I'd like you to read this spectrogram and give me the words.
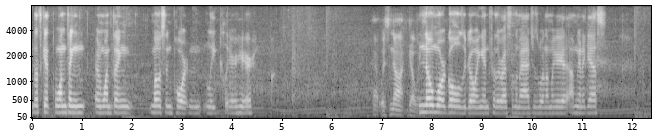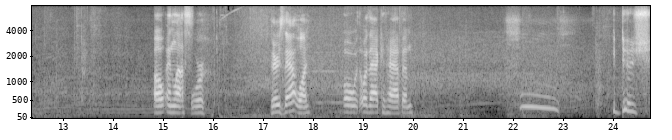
let's get one thing and one thing most important league clear here. That was not going. No more goals are going in for the rest of the match is what I'm gonna I'm gonna guess. Oh, unless Or there's that one. or or that could happen. Douche.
